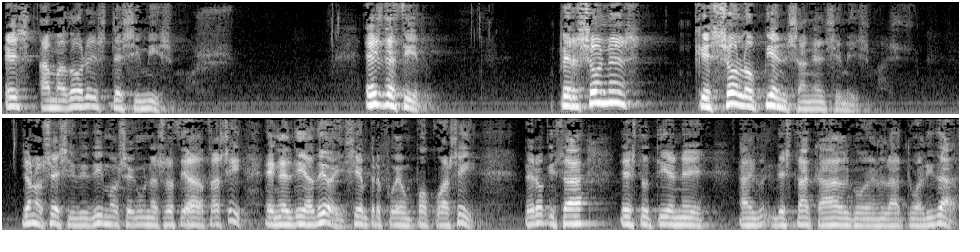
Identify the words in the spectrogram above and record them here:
es amadores de sí mismos. Es decir, personas que solo piensan en sí mismas. Yo no sé si vivimos en una sociedad así en el día de hoy, siempre fue un poco así, pero quizá esto tiene, destaca algo en la actualidad.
